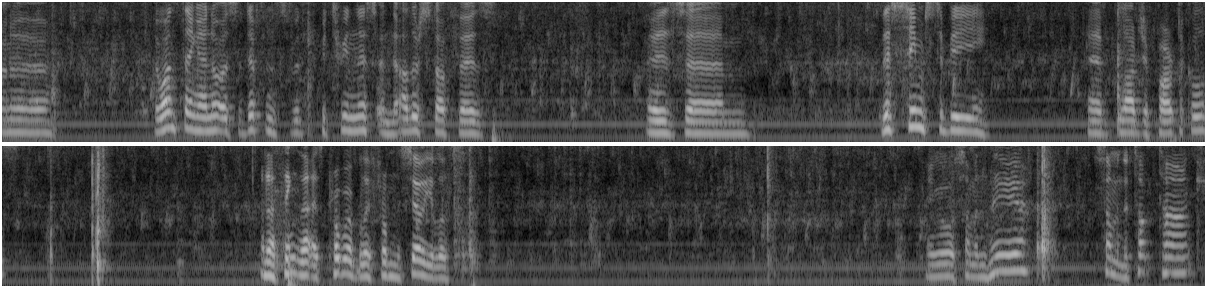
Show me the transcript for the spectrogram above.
And uh, the one thing I noticed the difference with between this and the other stuff is is um, this seems to be uh, larger particles and I think that is probably from the cellulose. There you go, some in there, some in the top tank.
